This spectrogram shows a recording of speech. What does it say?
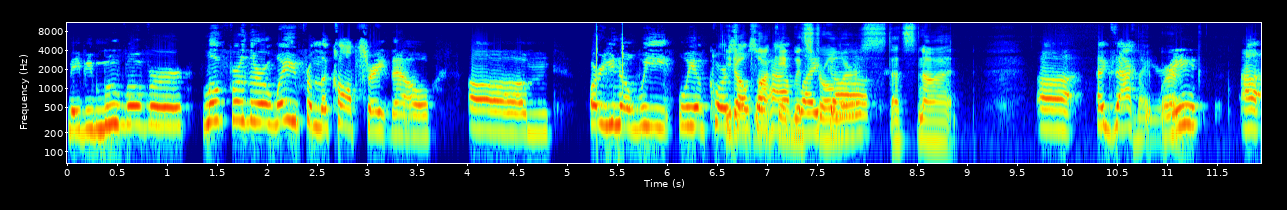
maybe move over a little further away from the cops right now?" Um, or you know, we we of course you don't also blockade have with like uh, strollers that's not uh, exactly right. Uh,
